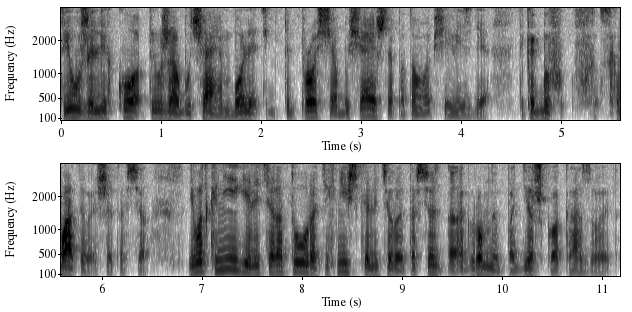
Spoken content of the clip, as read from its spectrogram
ты уже легко, ты уже обучаем, более, ты проще обучаешься потом вообще везде. Ты как бы схватываешь это все. И вот книги, литература, техническая литература, это все огромную поддержку оказывает.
